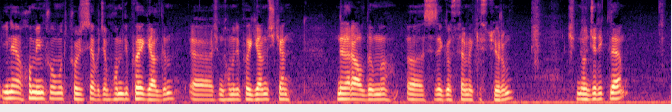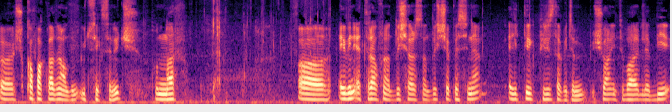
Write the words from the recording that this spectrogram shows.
yine Home Improvement projesi yapacağım. Home Depot'a geldim. Ee, şimdi Home Depot'a gelmişken neler aldığımı e, size göstermek istiyorum. Şimdi öncelikle e, şu kapaklardan aldım 383. Bunlar aa, evin etrafına, dışarısına, dış cephesine elektrik priz takacağım. Şu an itibariyle bir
